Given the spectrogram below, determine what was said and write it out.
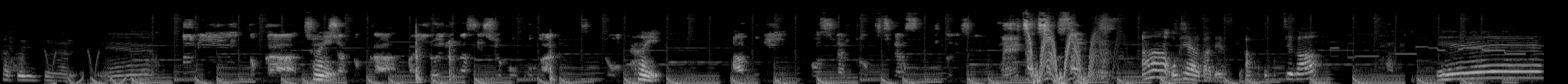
確実なんですね。薬とか注射とか、いまあ、いろいろな接種方法があるんですけど、はい。炙りをした人、口から吸う人ですね、めちゃくちゃ臭いんです。あー、お部屋がです。あ、お口が？はいえ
